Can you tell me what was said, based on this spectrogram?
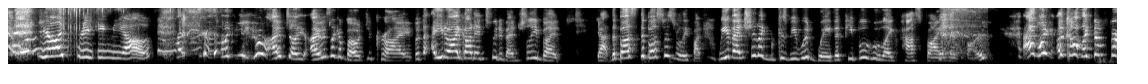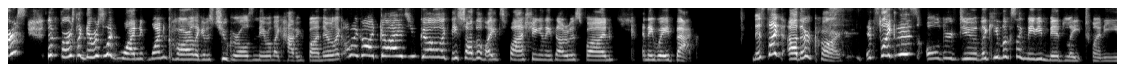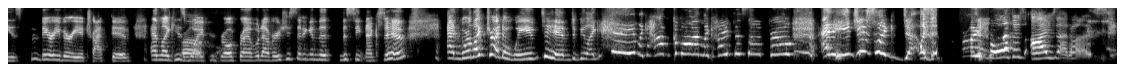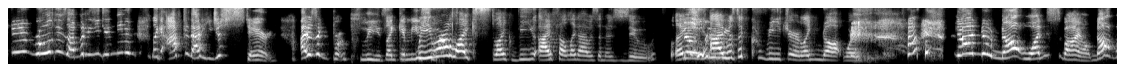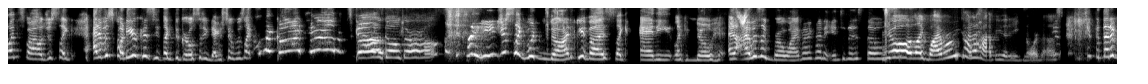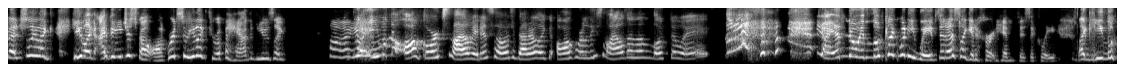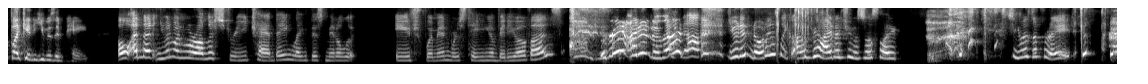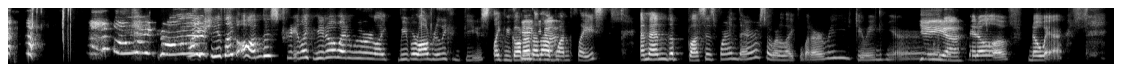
You're like freaking me out. like you, I tell you, I was like about to cry, but th- you know, I got into it eventually. But yeah, the bus, the bus was really fun. We eventually like because we would wave at people who like passed by in their cars. And like a couple, like the first, the first, like there was like one one car, like it was two girls, and they were like having fun. They were like, "Oh my god, guys, you go!" Like they saw the lights flashing and they thought it was fun, and they waved back. This like other car, it's like this older dude, like he looks like maybe mid late twenties, very very attractive, and like his wife or girlfriend, whatever, she's sitting in the the seat next to him, and we're like trying to wave to him to be like, hey, like have come on, like hype us up, bro, and he just like de- like he rolled his eyes at us. he rolled his up, but he didn't even like after that he just stared. I was like, bro, please, like give me. We were like, like we. I felt like I was in a zoo. Like No, I was a creature, like not worth. no, no, not one smile, not one smile. Just like, and it was funnier because like the girl sitting next to him was like, "Oh my god, yeah, let's go!" Go, go, girl. But he just like would not give us like any like no. hit. And I was like, "Bro, why am I kind of into this though?" No, like, why were we kind of happy that he ignored us? But then eventually, like he like I think he just felt awkward, so he like threw up a hand and he was like, "Hi." But even the awkward smile made it so much better. Like awkwardly smiled and then looked away. yeah, and no, it looked like when he waved at us, like it hurt him physically. Like he looked like it, he was in pain. Oh, and then even when we were on the street chanting, like this middle-aged women was taking a video of us. I didn't know that. yeah, you didn't notice? Like I was behind and she was just like, she was afraid. Oh my god. like she's like on the street like you know when we were like we were all really confused like we got out of that one place and then the buses weren't there so we're like what are we doing here Yeah, Like, yeah. middle of nowhere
